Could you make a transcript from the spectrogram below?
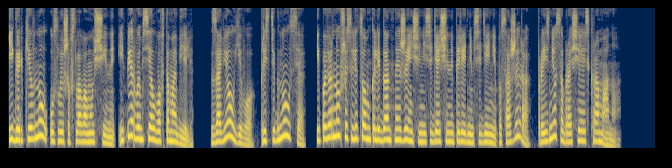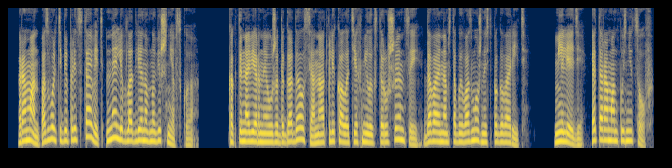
Игорь кивнул, услышав слова мужчины, и первым сел в автомобиль завел его, пристегнулся и, повернувшись лицом к элегантной женщине, сидящей на переднем сиденье пассажира, произнес, обращаясь к Роману. «Роман, позволь тебе представить Нелли Владленовну Вишневскую. Как ты, наверное, уже догадался, она отвлекала тех милых старушенцей, давая нам с тобой возможность поговорить. Миледи, это Роман Кузнецов».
